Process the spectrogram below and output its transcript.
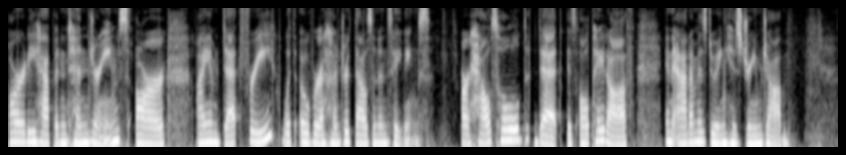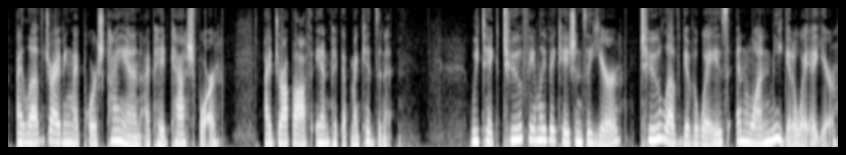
already happened 10 dreams are I am debt free with over a hundred thousand in savings. Our household debt is all paid off and Adam is doing his dream job. I love driving my Porsche Cayenne I paid cash for. I drop off and pick up my kids in it. We take two family vacations a year, two love giveaways, and one me getaway a year.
